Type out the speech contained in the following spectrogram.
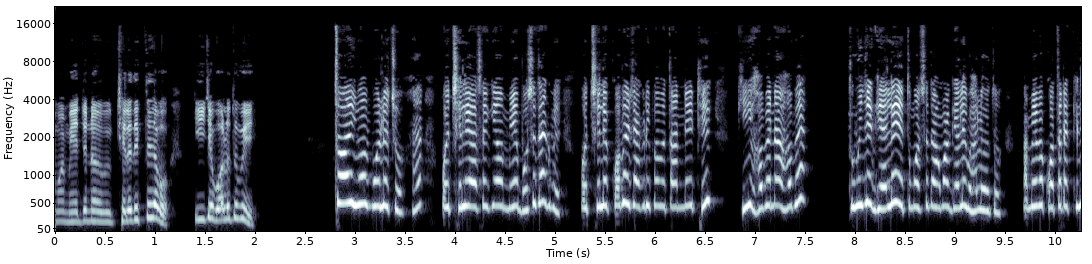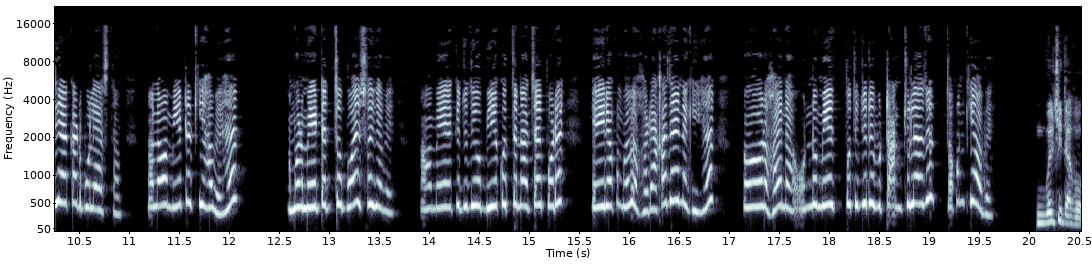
আমার মেয়ের জন্য ছেলে দেখতে যাব। কি যে বলো তুমি? তো এইবার বলেছ হ্যাঁ? ওই ছেলে আসে কি মেয়ে বসে থাকবে? ওই ছেলে কবে চাকরি পাবে তার নেই ঠিক? কি হবে না হবে? তুমি যে গেলে তোমার সাথে আমার গেলে ভালো হতো। আমি এবার কথাটা ক্লিয়ার কাট বলে আসতাম। নাহলে আমার মেয়েটা কি হবে হ্যাঁ? আমার মেয়েটার তো বয়স হয়ে যাবে। আমার মেয়েকে যদি ও বিয়ে করতে না চায় পরে এইরকম ভাবে রাখা যায় নাকি হ্যাঁ? ওর হয় না অন্য মেয়ের প্রতি যদি টান চলে আসে তখন কি হবে? বলছি দেখো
